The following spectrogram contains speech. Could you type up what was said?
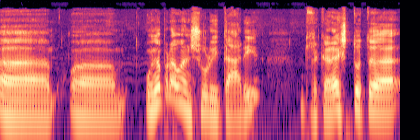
uh, uh, una prova en solitari requereix tota,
